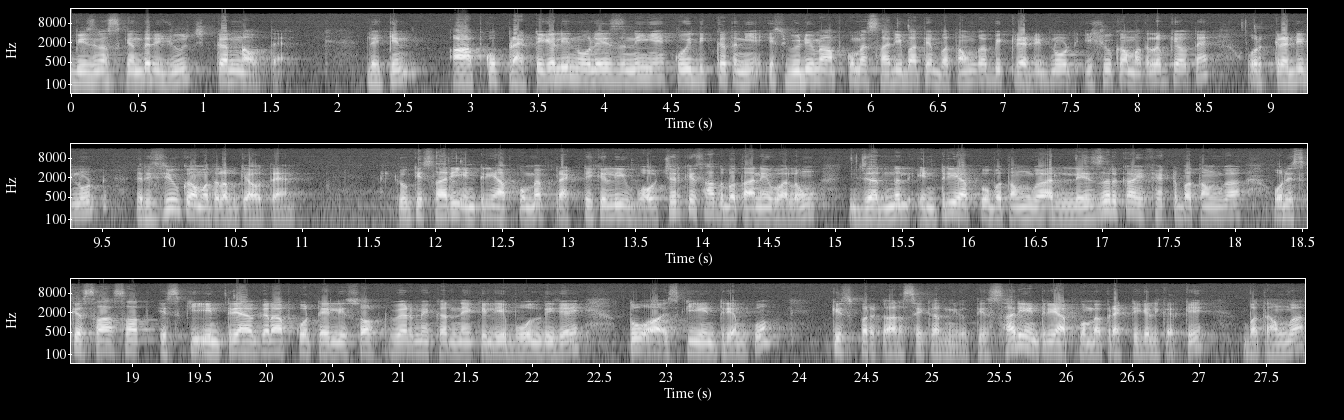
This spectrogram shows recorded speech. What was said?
बिज़नेस के अंदर यूज़ करना होता है। लेकिन आपको प्रैक्टिकली नॉलेज नहीं है, कोई दिक्कत नहीं है। इस वीडियो में आपको मैं सारी बातें बताऊँगा भी क्रेडिट नोट इशू का मतलब क्या होता है और क्रेडिट नोट रिसीव का मतलब क्या होता है। क्योंकि सारी एंट्री आपको मैं प्रैक्टिकली वाउचर के साथ बताने वाला हूँ जर्नल एंट्री आपको बताऊँगा लेज़र का इफ़ेक्ट बताऊँगा, और इसके साथ साथ इसकी एंट्री अगर आपको टेली सॉफ्टवेयर में करने के लिए बोल दी जाए तो इसकी एंट्री हमको किस प्रकार से करनी होती है? सारी एंट्री आपको मैं प्रैक्टिकली करके बताऊँगा।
